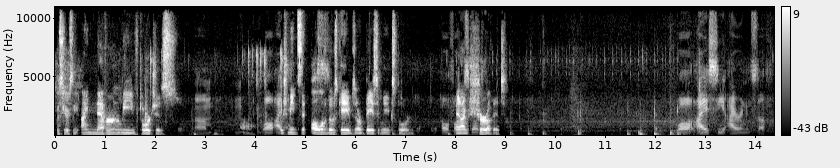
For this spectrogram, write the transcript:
But seriously, I never leave torches. Um, Oh. Well, I. which means that all of those caves are basically explored, oh, fuck, and I'm skeleton. sure of it. Well, I see iron and stuff.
